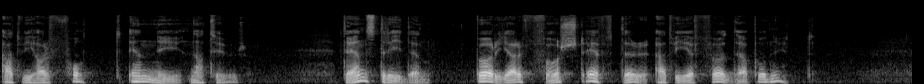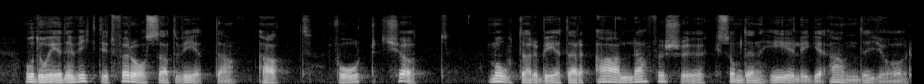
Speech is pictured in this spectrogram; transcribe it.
att vi har fått en ny natur. Den striden börjar först efter att vi är födda på nytt. Och då är det viktigt för oss att veta att vårt kött motarbetar alla försök som den helige Ande gör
